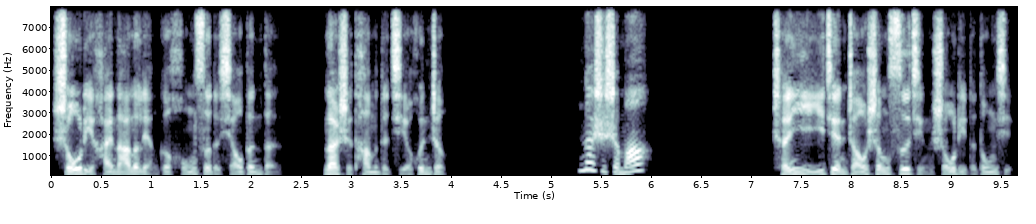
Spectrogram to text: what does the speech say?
手里还拿了两个红色的小本本，那是他们的结婚证。那是什么？陈毅一见着盛思景手里的东西，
